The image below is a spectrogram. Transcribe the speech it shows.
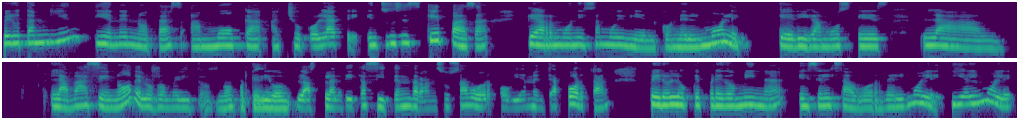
pero también tiene notas a moca, a chocolate. Entonces, ¿qué pasa? Que armoniza muy bien con el mole, que digamos es la, la base, ¿no? De los romeritos, ¿no? Porque digo, las plantitas sí tendrán su sabor, obviamente aportan, pero lo que predomina es el sabor del mole. Y el mole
